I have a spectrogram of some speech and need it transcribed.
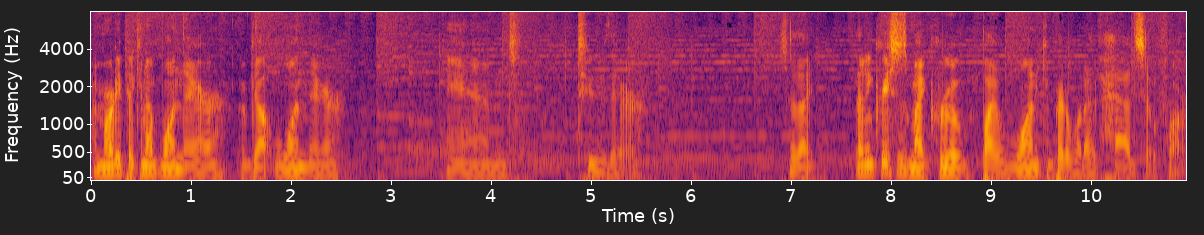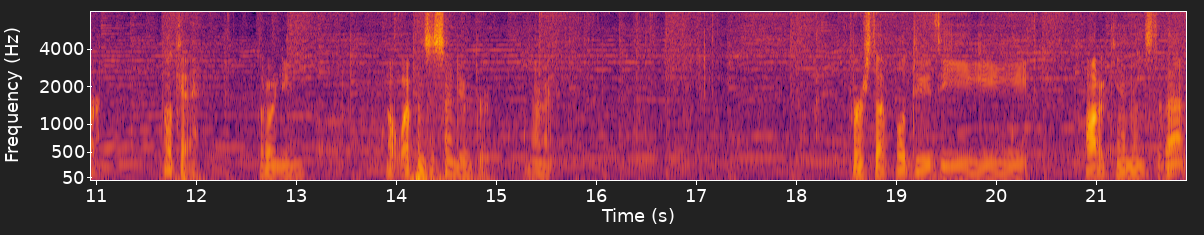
I'm already picking up one there. I've got one there and two there. So that that increases my crew by one compared to what I've had so far. Okay. What do I need? Oh, weapons assigned to a group. Alright. First up, we'll do the autocannons to that.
